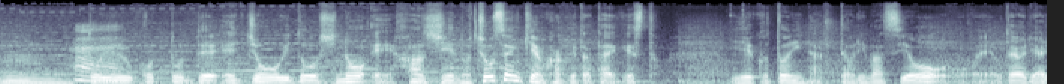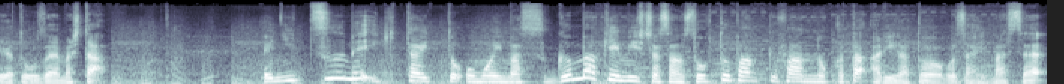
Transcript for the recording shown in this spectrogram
うん、はい、ということでえ上位同士のえ阪神への挑戦権をかけた対決ということになっておりますよ。お便りありがとうございました。え2通目いきたいと思います。群馬県ミスチャさんソフトバンクファンの方ありがとうございます。あ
